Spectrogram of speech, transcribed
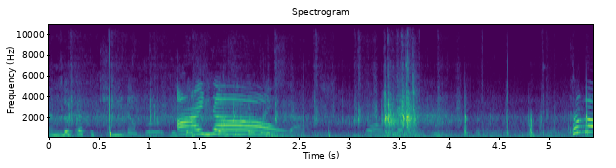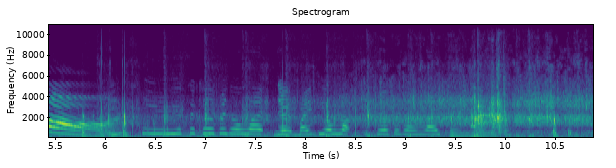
and look at the key number because I he know. doesn't erase that. Come on! Are you serious? There could have been a light. There might be a light. There could have been a light in here.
